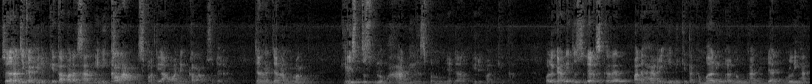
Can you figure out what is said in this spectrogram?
Saudara, jika hidup kita pada saat ini kelam, seperti awan yang kelam, saudara, jangan-jangan memang Kristus belum hadir sepenuhnya dalam kehidupan kita. Oleh karena itu, saudara sekalian, pada hari ini kita kembali merenungkan dan melihat.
